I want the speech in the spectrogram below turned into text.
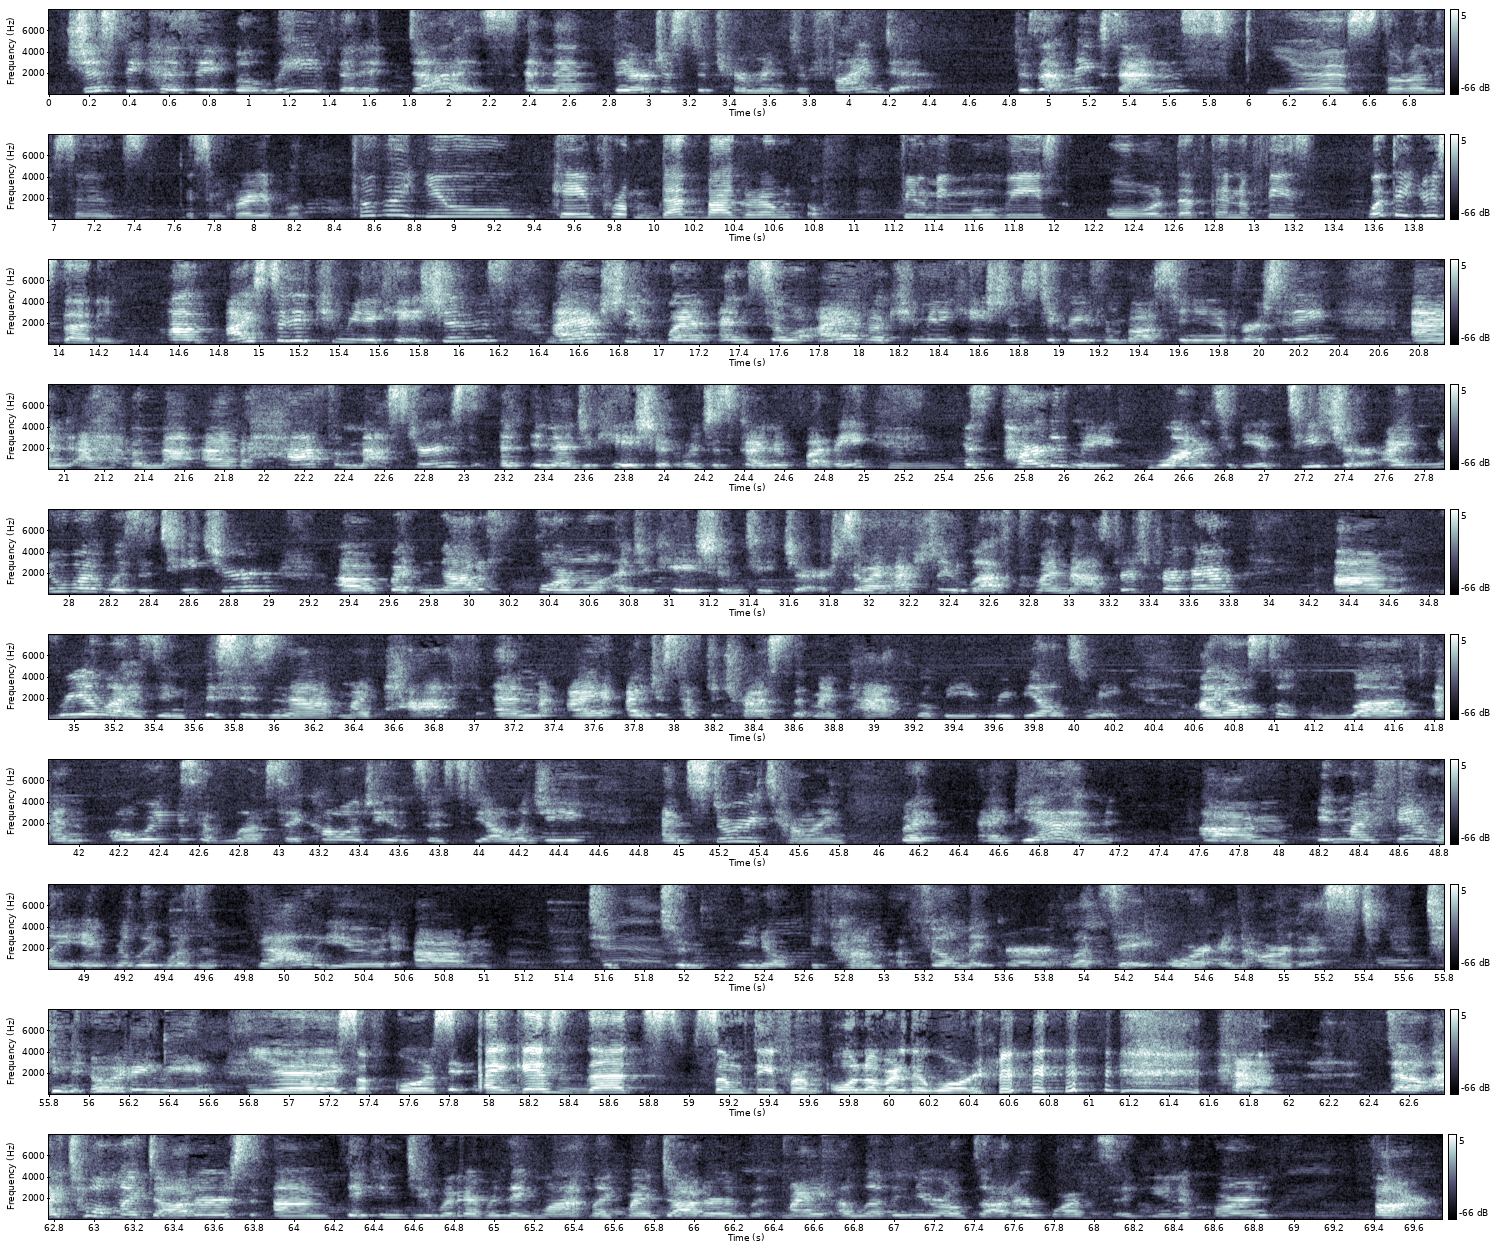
just because they believe that it does and that they're just determined to find it. Does that make sense? Yes, totally sense. It's incredible. Thought that you came from that background of filming movies or that kind of things. What did you study? Um, I studied communications. I actually went, and so I have a communications degree from Boston University, and I have a ma- I have a half a master's in education, which is kind of funny because part of me wanted to be a teacher. I knew I was a teacher, uh, but not a formal education teacher. So I Mhm. actually left my master's program, um, realizing this is not my path, and I, I just have to trust that my path will be revealed to me. I also loved and always have loved psychology and sociology and storytelling, but again, um, in my family, it really wasn't valued um, to, to, you know, become a filmmaker, let's say, or an artist. Do you know what I mean? Yes, of course. I guess that's something from all over the world. Yeah. So I told my daughters um, they can do whatever they want. Like my daughter, my 11 year old daughter wants a unicorn farm.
